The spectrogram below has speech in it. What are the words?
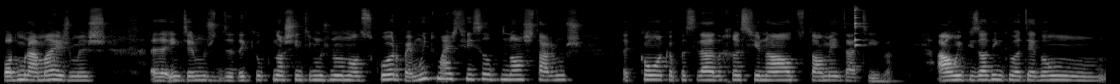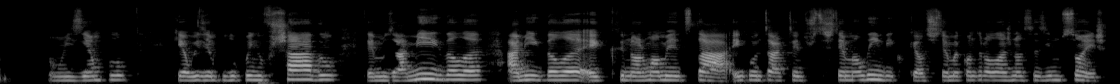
pode demorar mais, mas uh, em termos de, daquilo que nós sentimos no nosso corpo, é muito mais difícil de nós estarmos com a capacidade racional totalmente ativa. Há um episódio em que eu até dou um, um exemplo, que é o exemplo do punho fechado, temos a amígdala. A amígdala é que normalmente está em contacto entre o sistema límbico, que é o sistema que controla as nossas emoções,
